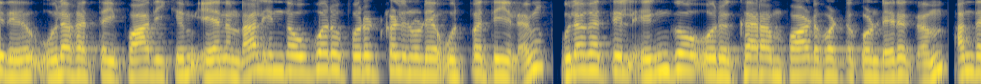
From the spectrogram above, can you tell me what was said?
இது உலகத்தை பாதிக்கும். ஏனென்றால் இந்த ஒவ்வொரு பொருட்களினுடைய உற்பத்தியிலும் உலகத்தில் எங்கோ ஒரு கரம் பாடுபட்டு கொண்டிருக்கும். அந்த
